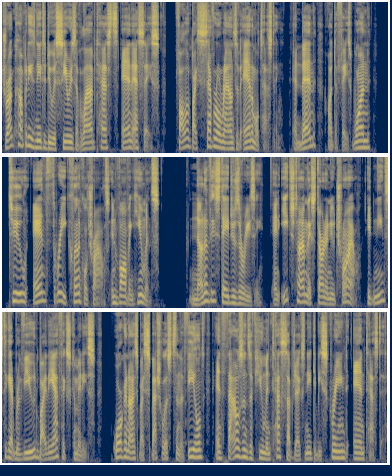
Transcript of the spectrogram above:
Drug companies need to do a series of lab tests and assays, followed by several rounds of animal testing, and then on to phase 1, 2, and 3 clinical trials involving humans. None of these stages are easy, and each time they start a new trial, it needs to get reviewed by the ethics committees, organized by specialists in the field, and thousands of human test subjects need to be screened and tested.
